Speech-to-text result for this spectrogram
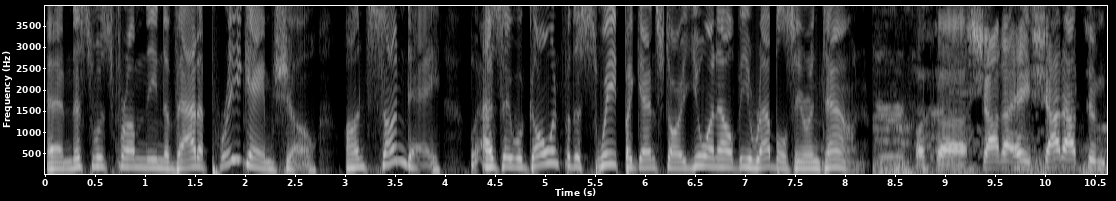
And this was from the Nevada pregame show on Sunday as they were going for the sweep against our UNLV Rebels here in town. But uh, shout out, hey, shout out to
